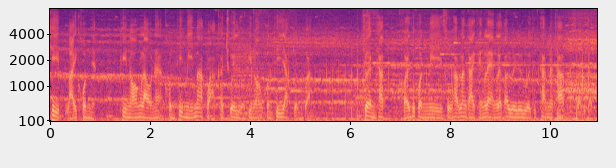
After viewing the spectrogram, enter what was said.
ชีพหลายคนเนี่ยพี่น้องเรานะคนที่มีมากกว่าก็ช่วยเหลือพี่น้องคนที่ยากจนกว่าช่วยครับ ขอให้ทุกคนมีสุขภาพร่างกายแข็งแรง แล้วก็รวยๆทุกท่านนะครับสวัสดีครับ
